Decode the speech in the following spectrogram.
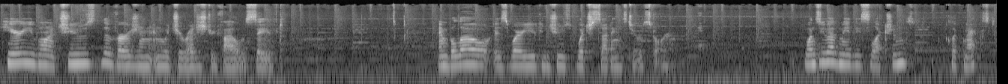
Here you want to choose the version in which your registry file was saved. And below is where you can choose which settings to restore. Once you have made these selections, click Next,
